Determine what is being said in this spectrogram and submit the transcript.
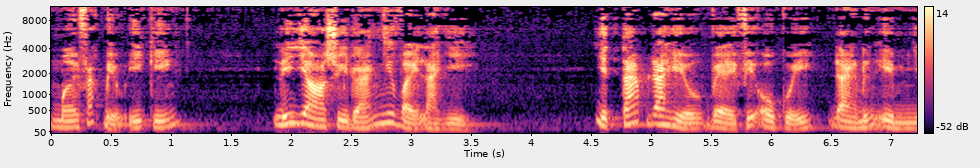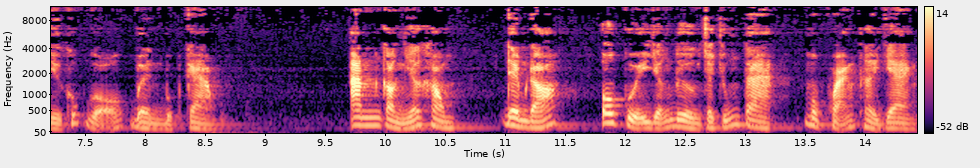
mới phát biểu ý kiến. Lý do suy đoán như vậy là gì? Dịch táp ra hiệu về phía ô quỷ đang đứng im như khúc gỗ bên bục cao. Anh còn nhớ không, đêm đó ô quỷ dẫn đường cho chúng ta một khoảng thời gian.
